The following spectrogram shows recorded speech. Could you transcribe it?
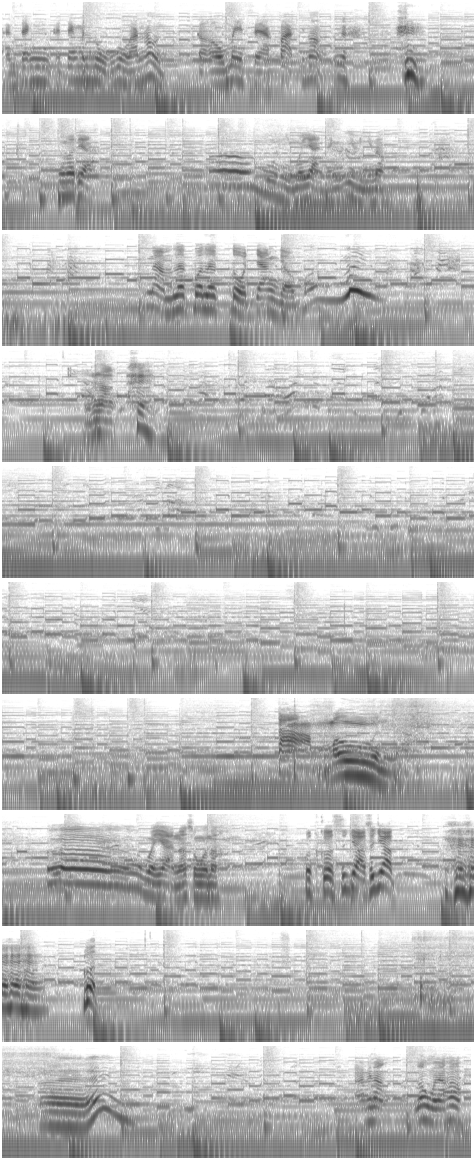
ขันจังขันจังมันหนูหมู่กันเท่าก็เอาไม่แสกฟาดพี่น้องนี่มาเดี๋ยวเออหมูนี่มาอย่างยังอีหลีเนาะน้ำเลิกบ่เลิกโดดย่างเดี๋ยวบ่ พี่น้องตามมืนเออว่าหยาดนะสมมุตินะกดกดสุดยอดสุดยอดกด ลงไปแล้วครับ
